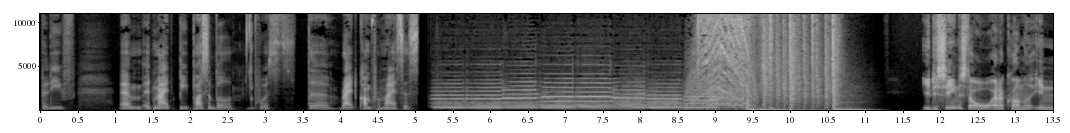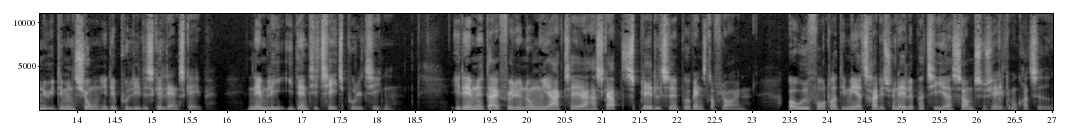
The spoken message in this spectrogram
believe um, it might be possible with the right compromises. I de seneste år er der kommet en ny dimension i det politiske landskab, nemlig identitetspolitikken. Et emne, der ifølge nogle jagttager har skabt splittelse på venstrefløjen og udfordret de mere traditionelle partier som Socialdemokratiet.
